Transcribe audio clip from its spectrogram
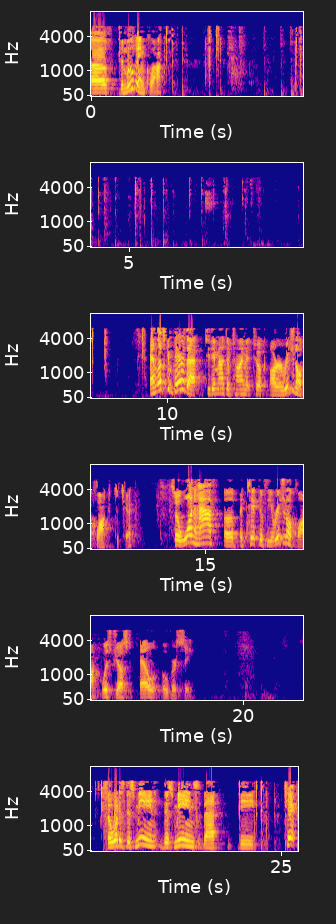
of the moving clock. And let's compare that to the amount of time it took our original clock to tick. So one half of a tick of the original clock was just L over C. So what does this mean? This means that the tick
